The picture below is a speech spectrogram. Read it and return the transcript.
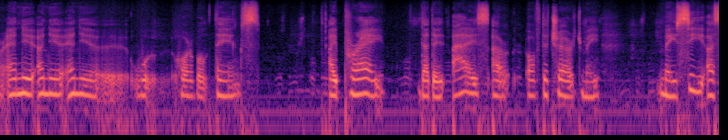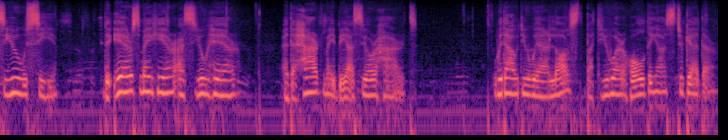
or any any any uh, horrible things. I pray that the eyes are, of the church may may see as you see, the ears may hear as you hear, and the heart may be as your heart. Without you we are lost, but you are holding us together.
